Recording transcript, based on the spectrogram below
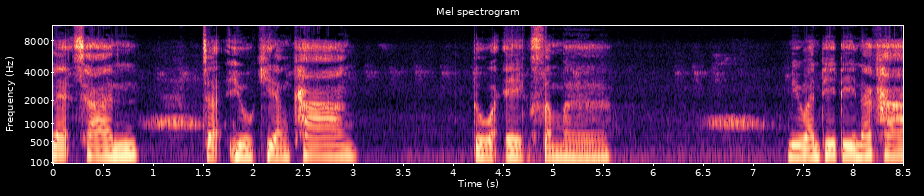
และฉันจะอยู่เคียงข้าง ตัวเองเสมอ มีวันที่ดีนะคะ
